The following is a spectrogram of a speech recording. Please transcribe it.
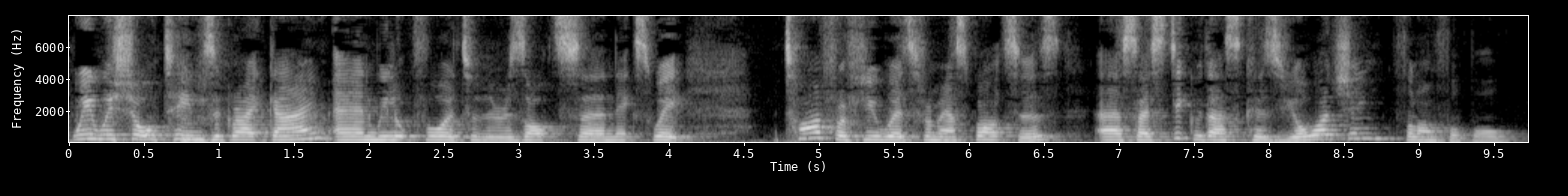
we wish all teams a great game, and we look forward to the results uh, next week. Time for a few words from our sponsors. Uh, so stick with us because you're watching Full On Football.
